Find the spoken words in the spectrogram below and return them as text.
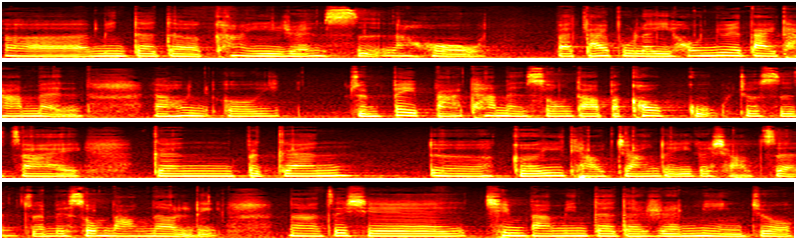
呃，明德的抗议人士，然后把逮捕了以后虐待他们，然后呃。准备把他们送到巴扣谷，就是在跟巴干呃隔一条江的一个小镇，准备送到那里。那这些亲巴明德的人民就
